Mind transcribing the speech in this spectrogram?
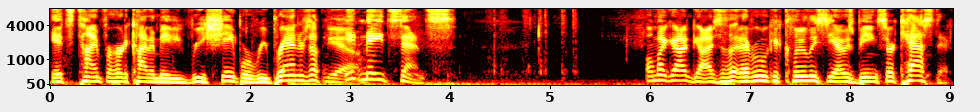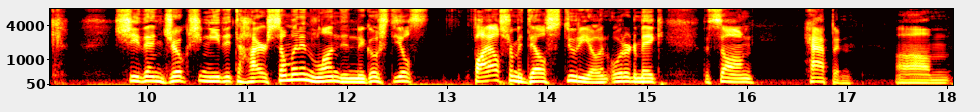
It's time for her to kind of maybe reshape or rebrand herself. Yeah. It made sense. Oh my God, guys, I thought everyone could clearly see I was being sarcastic. She then joked she needed to hire someone in London to go steal s- files from Adele's studio in order to make the song happen. Um,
